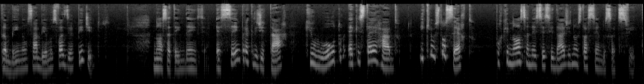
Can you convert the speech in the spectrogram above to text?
também não sabemos fazer pedidos. Nossa tendência é sempre acreditar que o outro é que está errado e que eu estou certo, porque nossa necessidade não está sendo satisfeita.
